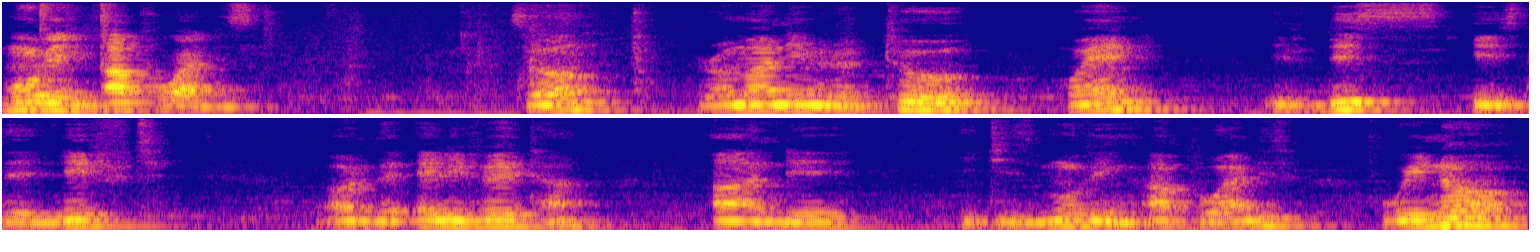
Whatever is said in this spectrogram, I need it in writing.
moving upwards. So, Roman numeral 2, when, if this is the lift or the elevator and it is moving upwards, we know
